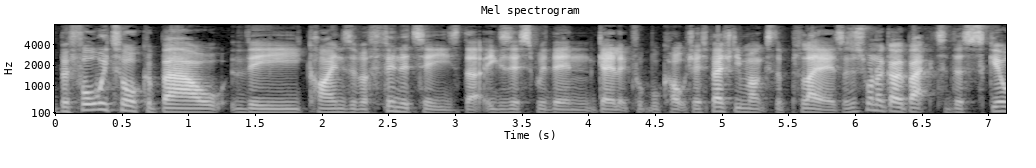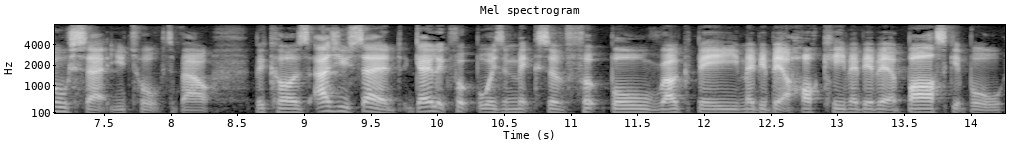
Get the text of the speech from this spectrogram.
before we talk about the kinds of affinities that exist within Gaelic football culture, especially amongst the players, I just want to go back to the skill set you talked about because, as you said, Gaelic football is a mix of football, rugby, maybe a bit of hockey, maybe a bit of basketball.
